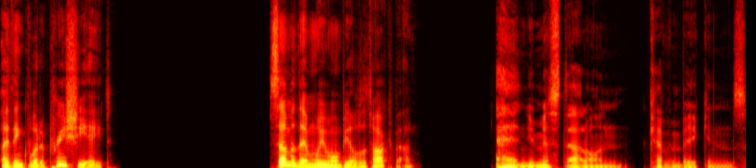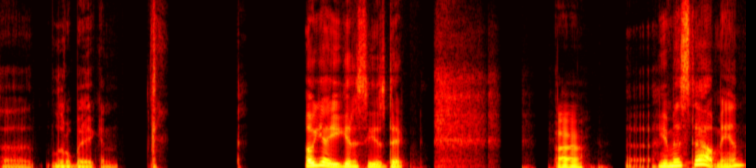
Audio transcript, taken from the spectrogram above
I think, would appreciate. Some of them we won't be able to talk about. and you missed out on Kevin Bacon's uh, Little Bacon. Oh, yeah, you get to see his dick. uh, Uh, You missed out, man.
